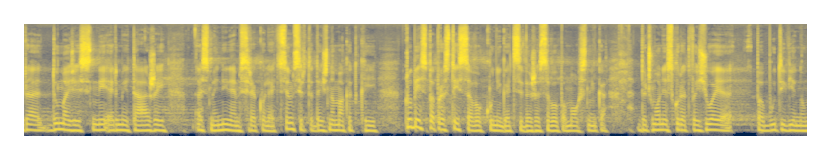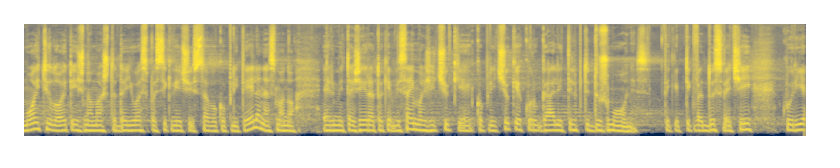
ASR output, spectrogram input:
yra du mažesni ermitažai asmeninėms rekolekcijoms ir tada žinoma, kad kai klubės paprastai savo kunigą atsiveža savo pamokslininką, bet žmonės, kur atvažiuoja pabūti vienumoj tyloj, tai žinoma, aš tada juos pasikviečiu į savo koplytėlę, nes mano ermitažai yra tokie visai mažyčiukė koplyčiukė, kur gali tilpti du žmonės. Tai kaip tik va du svečiai, kurie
